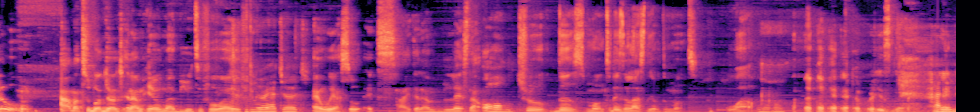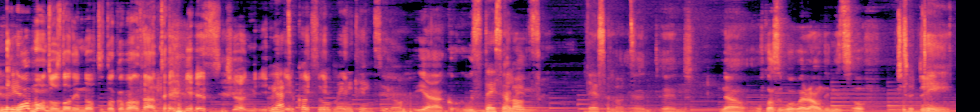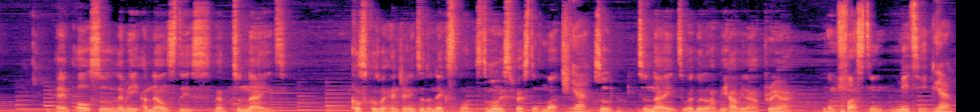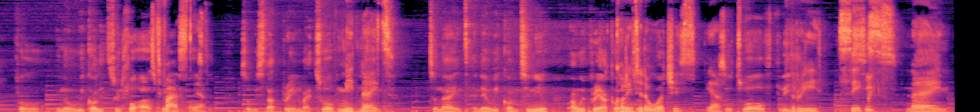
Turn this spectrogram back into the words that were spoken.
Hello, I'm Atubo George, and I'm here with my beautiful wife, Gloria George. and we are so excited and blessed. Now, all through this month, today's the last day of the month. Wow. Mm-hmm. Praise God. Hallelujah. One month was not enough to talk about that 10 years journey. We had to cut so many things, you know. Yeah, with, There's a I lot. mean, There's a lot. and, and now, of course, we're, we're rounding this off Today. And also, let me announce this that tonight, because because we're entering into the next month, tomorrow is first of March. Yeah. So tonight we're going to be having our prayer and fasting meeting Yeah. for you know we call it 24 hours fast, yeah. So we start praying by 12 midnight, Midnight. tonight, and then we continue and we pray according, According to the watches. Yeah. So 12, 3, Three, six, six, nine, nine,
